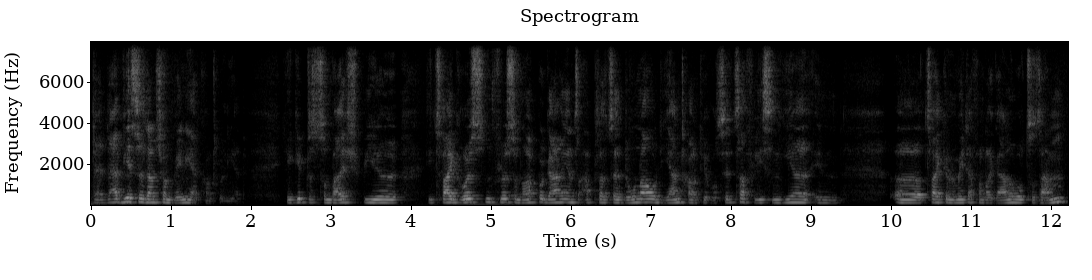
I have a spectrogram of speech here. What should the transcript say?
Da, da wirst du dann schon weniger kontrolliert. Hier gibt es zum Beispiel die zwei größten Flüsse Nordbulgariens, abseits der Donau, die Jantra und die Rosica, fließen hier in äh, zwei Kilometer von Draganovo zusammen.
